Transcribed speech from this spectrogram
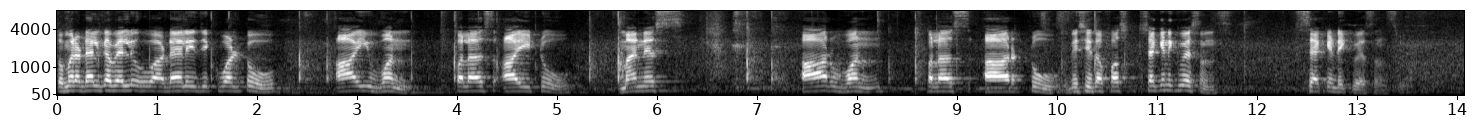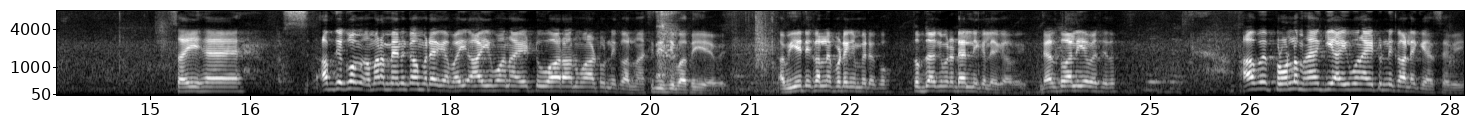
तो मेरा डेल का वैल्यू हुआ del is equal to I one plus I two minus R one plus R two this is the first second equations second equations सही है। अब देखो, हमारा मेन काम रह गया भाई। I one I two R one R two निकालना सीधी सी बात ये है भाई। अब ये निकालने पड़ेंगे मेरे को। तब जाके मेरा डेल निकलेगा भाई। डेल तो आ लिया वैसे तो। अब प्रॉब्लम है कि आई वन आई टू निकाले कैसे भी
